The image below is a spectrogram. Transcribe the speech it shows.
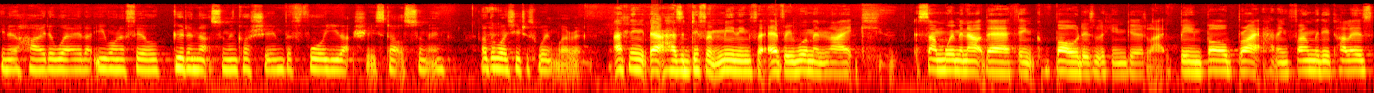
you know, hide away. Like you want to feel good in that swimming costume before you actually start swimming. Otherwise, you just won't wear it. I think that has a different meaning for every woman. Like some women out there think bold is looking good, like being bold, bright, having fun with your colours,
